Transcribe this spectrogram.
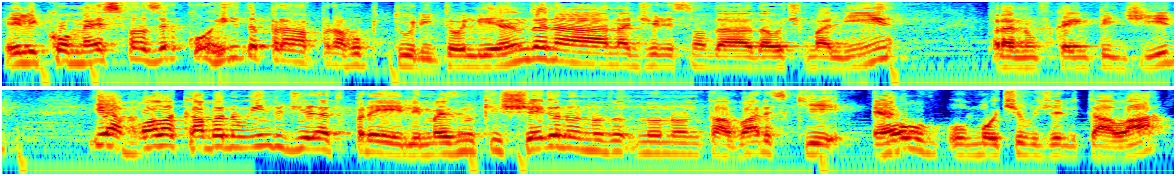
ele começa a fazer a corrida para a ruptura. Então ele anda na, na direção da, da última linha para não ficar impedido. E a bola acaba não indo direto para ele, mas no que chega no, no, no, no Tavares, que é o, o motivo de ele estar tá lá,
